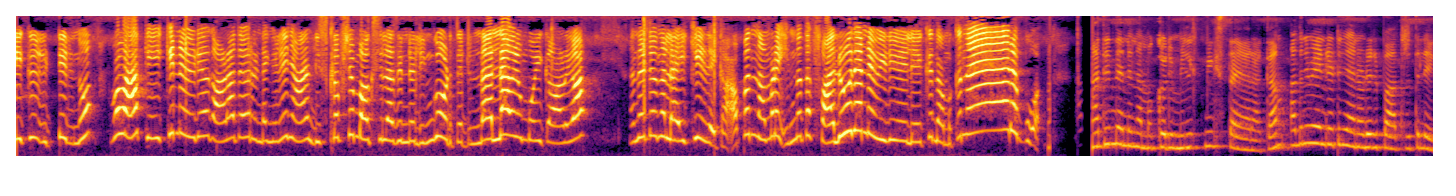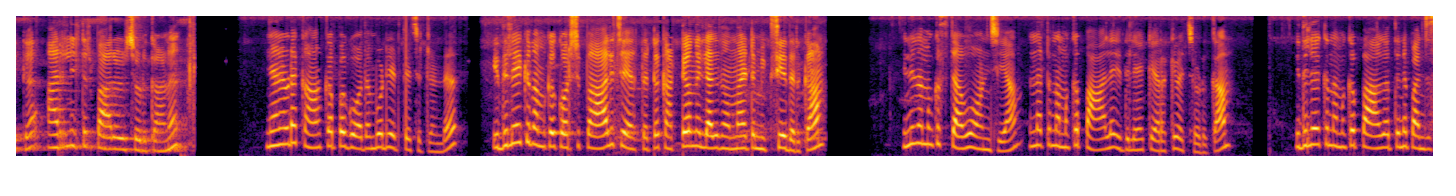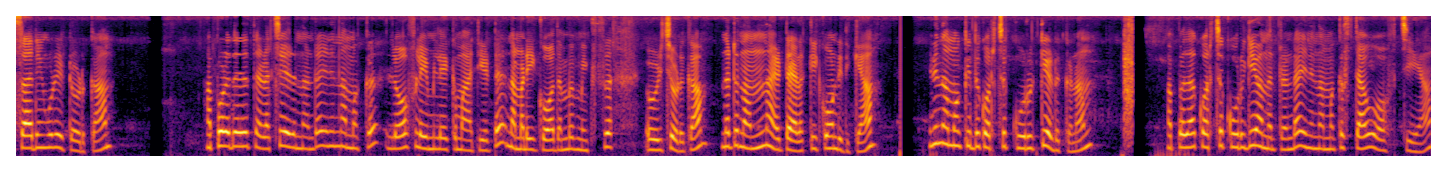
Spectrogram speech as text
Cake ഇട്ടിരുന്നു. അപ്പോൾ ആ കേക്കിന്റെ വീഡിയോ കാണാത്തവരുണ്ടെങ്കിൽ ഞാൻ ഡിസ്ക്രിപ്ഷൻ ബോക്സിൽ അതിന്റെ ലിങ്ക് കൊടുത്തിട്ടുണ്ട്. എല്ലാവരും പോയി കാണുക. എന്നിട്ട് ഒന്ന് ലൈക്ക് ചെയ്തേക്കാം. അപ്പം നമ്മുടെ ഇന്നത്തെ ഫലൂദന്റെ വീഡിയോയിലേക്ക് നമുക്ക് നേരെ പോവാം. ആദ്യം തന്നെ നമുക്കൊരു മിൽക്ക് മിക്സ് തയ്യാറാക്കാം. അതിന് വേണ്ടിയിട്ട് ഞാനിവിടെ ഒരു പാത്രത്തിലേക്ക് അര ലിറ്റർ പാൽ ഒഴിച്ചു കൊടുക്കുകയാണ് ഞാനിവിടെ കാക്കപ്പ് ഗോതമ്പ് പൊടി എടുത്ത് വെച്ചിട്ടുണ്ട്. ഇതിലേക്ക് നമുക്ക് കുറച്ച് പാൽ ചേർത്തിട്ട് കട്ടയൊന്നുമില്ലാതെ നന്നായിട്ട് മിക്സ് ചെയ്തെടുക്കാം. ഇനി നമുക്ക് സ്റ്റൗ ഓൺ ചെയ്യാം. എന്നിട്ട് നമുക്ക് പാൽ ഇതിലേക്ക് ഇറക്കി വെച്ച് കൊടുക്കാം ഇതിലേക്ക് നമുക്ക് പാകത്തിന് പഞ്ചസാരയും കൂടി ഇട്ട് കൊടുക്കാം. അപ്പോൾ ഇത് തിളച്ച് വരുന്നുണ്ട്. ഇനി നമുക്ക് ലോ ഫ്ലെയിമിലേക്ക് മാറ്റിയിട്ട് നമ്മുടെ ഈ ഗോതമ്പ് മിക്സ് ഒഴിച്ചു കൊടുക്കാം. എന്നിട്ട് നന്നായിട്ട് ഇളക്കിക്കൊണ്ടിരിക്കാം. ഇനി നമുക്കിത് കുറച്ച് കുറുക്കിയെടുക്കണം അപ്പോൾ ഇതാ കുറച്ച് കുറുകി വന്നിട്ടുണ്ട്. ഇനി നമുക്ക് സ്റ്റൗ ഓഫ് ചെയ്യാം.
